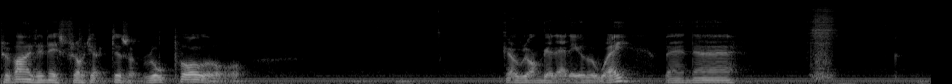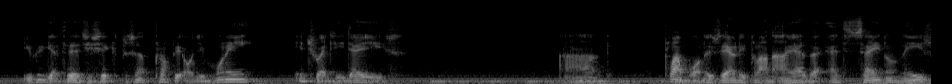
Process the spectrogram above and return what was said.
providing this project doesn't rug or go wrong in any other way, then uh, you can get 36% profit on your money in 20 days. And plan one is the only plan I ever entertain on these,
